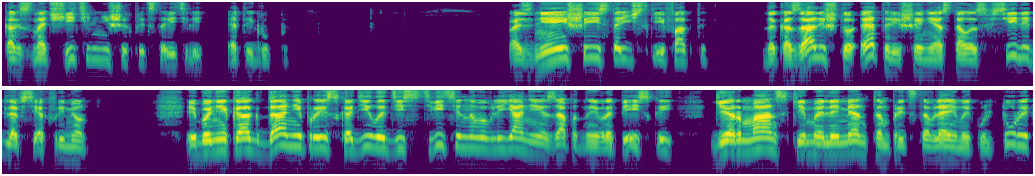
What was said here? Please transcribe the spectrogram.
как значительнейших представителей этой группы. Позднейшие исторические факты доказали, что это решение осталось в силе для всех времен, ибо никогда не происходило действительного влияния западноевропейской, германским элементом представляемой культуры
